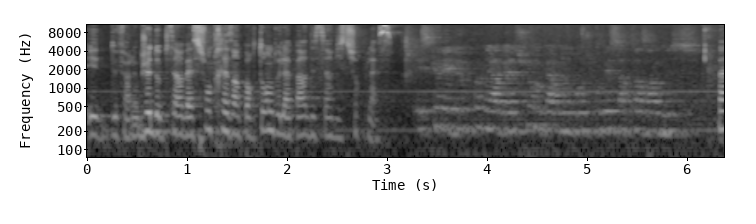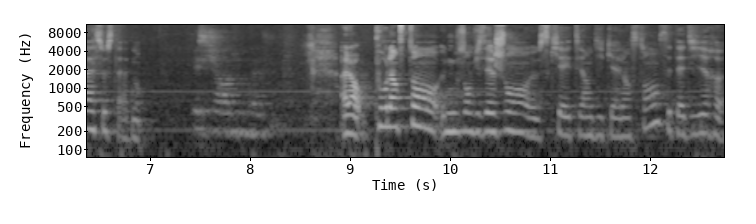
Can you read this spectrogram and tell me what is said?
et de faire l'objet d'observations très importantes de la part des services sur place. Est-ce que les deux premières battues ont permis de retrouver certains indices? Pas à ce stade, non. Est-ce qu'il y aura d'autres alors, pour l'instant, nous envisageons euh, ce qui a été indiqué à l'instant, c'est-à-dire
